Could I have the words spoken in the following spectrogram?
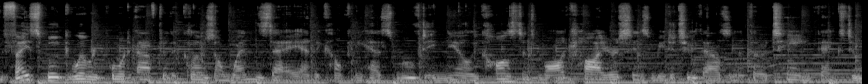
Facebook will report after the close on Wednesday, and the company has moved in nearly constant march higher since mid 2013, thanks to,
